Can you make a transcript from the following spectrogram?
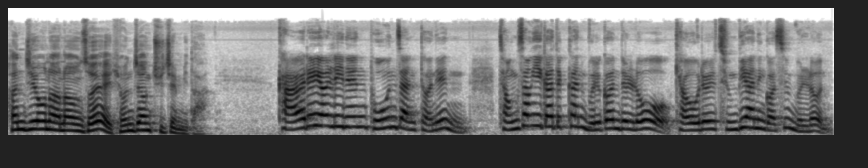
한지원 아나운서의 현장 취재입니다. 가을에 열리는 보온장터는 정성이 가득한 물건들로 겨울을 준비하는 것은 물론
